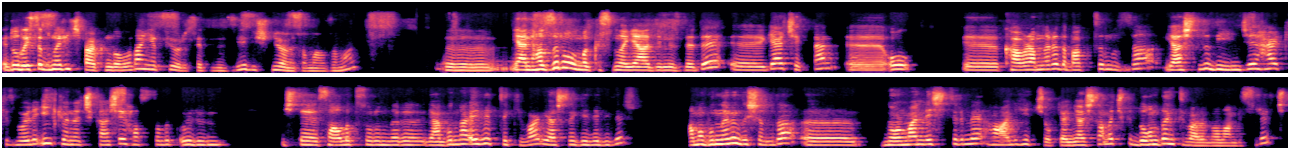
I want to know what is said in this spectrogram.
E, dolayısıyla bunları hiç farkında olmadan yapıyoruz hepimiz diye düşünüyorum zaman zaman. Ee, yani hazır olma kısmına geldiğimizde de e, gerçekten e, o e, kavramlara da baktığımızda yaşlı deyince herkes böyle ilk öne çıkan şey hastalık, ölüm, işte sağlık sorunları yani bunlar elbette ki var yaşta gelebilir. Ama bunların dışında normalleştirme hali hiç yok. Yani yaşlanma çünkü doğumdan itibaren olan bir süreç.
